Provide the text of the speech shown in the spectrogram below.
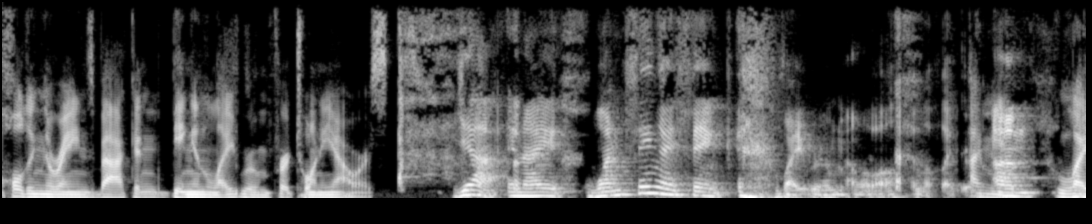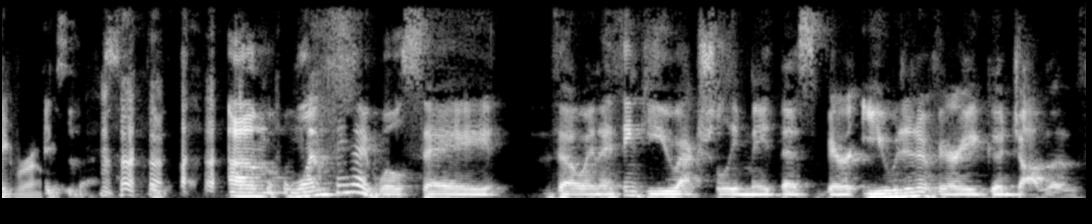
holding the reins back and being in Lightroom for 20 hours. Yeah, and I one thing I think Lightroom, lol, I love Lightroom. I mean, um, Lightroom. it's the best. um, one thing I will say though, and I think you actually made this very, you did a very good job of.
